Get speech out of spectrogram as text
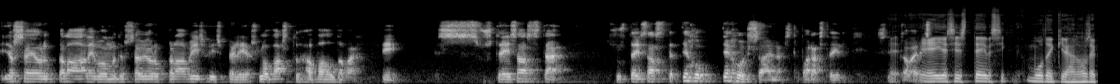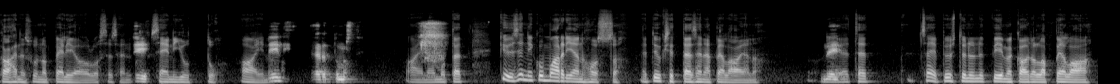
jos sä joudut pelaamaan alivoimat, jos sä joudut pelaamaan 5-5 peliä, jos sulla on vastuu ihan valtava, niin susta ei saa sitä, susta ei saa sitä teho, tehoissa aina sitä parasta irti. Ei, ei, ja siis Davis muutenkin on se kahden suunnan peli on ollut se sen, niin. sen juttu aina. Niin, niin ehdottomasti. Aina, mutta et, kyllä se niin kuin Marian Hossa, että yksittäisenä pelaajana. Niin. Et se, se ei pystynyt nyt viime kaudella pelaa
